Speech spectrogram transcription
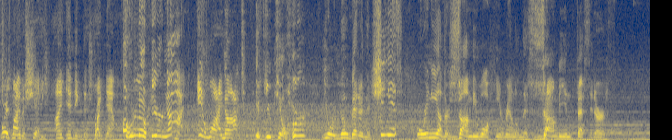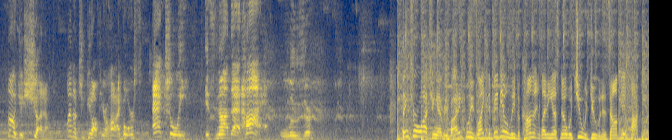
Where's my machete? I'm ending this right now. oh no, you're not! And why not? If you kill her, you're no better than she is or any other zombie walking around on this zombie infested earth. Oh, just shut up. Why don't you get off your high horse? Actually, it's not that high, loser. Thanks for watching, everybody. Please like the video and leave a comment letting us know what you would do in a zombie apocalypse.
